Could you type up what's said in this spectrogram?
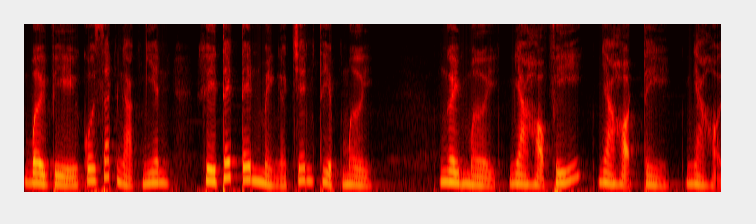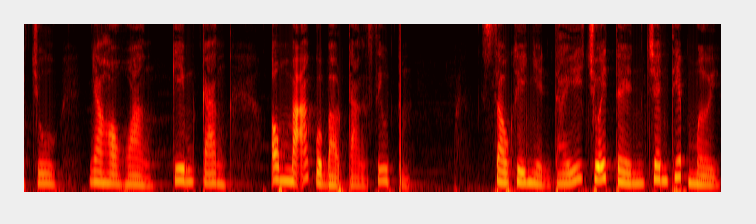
Bởi vì cô rất ngạc nhiên khi thấy tên mình ở trên thiệp mời. Người mời nhà họ Phí, nhà họ Tề, nhà họ Chu, nhà họ Hoàng, Kim Cang, ông mã của bảo tàng siêu tầm. Sau khi nhìn thấy chuỗi tên trên thiếp mời,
